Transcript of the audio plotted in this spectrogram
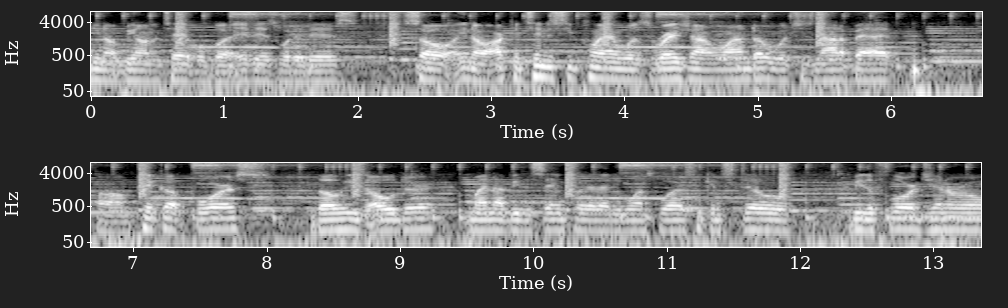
you know, be on the table, but it is what it is. So you know, our contingency plan was Rajon Rondo, which is not a bad um, pickup for us. Though he's older, might not be the same player that he once was. He can still be the floor general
